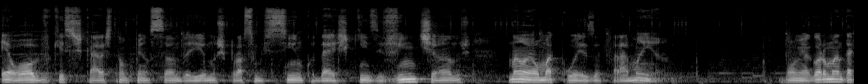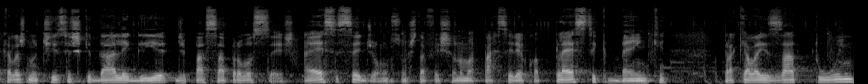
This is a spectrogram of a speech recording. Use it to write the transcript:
É óbvio que esses caras estão pensando aí nos próximos 5, 10, 15, 20 anos. Não é uma coisa para amanhã. Bom, e agora uma daquelas notícias que dá alegria de passar para vocês. A SC Johnson está fechando uma parceria com a Plastic Bank para que elas atuem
